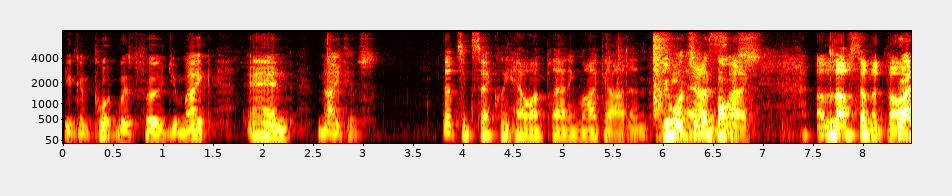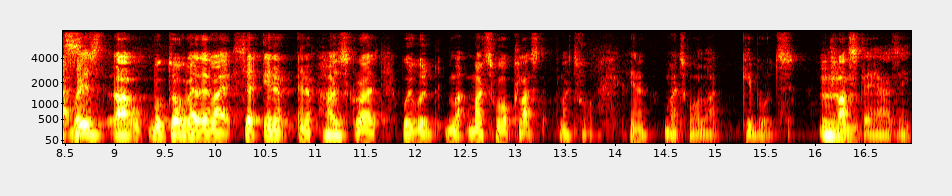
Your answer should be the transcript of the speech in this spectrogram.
you can put with food you make, and natives. That's exactly how I'm planning my garden. Do you want some House, so advice? I love some Right, advice. where's, uh, we'll talk about that later. So in a in a post growth, we would mu much more cluster, much more, you know, much more like kibbutz, cluster housing.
